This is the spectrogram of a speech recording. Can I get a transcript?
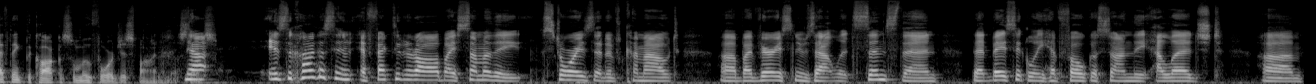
I think the caucus will move forward just fine on those Now, things. is the caucus affected at all by some of the stories that have come out uh, by various news outlets since then that basically have focused on the alleged um,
